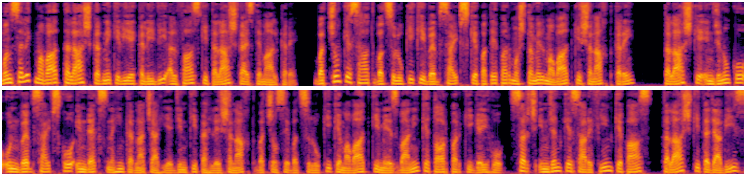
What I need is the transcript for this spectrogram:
मुंसलिक मवाद तलाश करने के लिए कलीदी अल्फाज की तलाश का इस्तेमाल करें। बच्चों के साथ बदसलूकी की वेबसाइट्स के पते पर मुश्तमिल मवाद की शनाख्त करें तलाश के इंजनों को उन वेबसाइट्स को इंडेक्स नहीं करना चाहिए जिनकी पहले शनाख्त बच्चों से बदसलूकी के मवाद की मेजबानी के तौर पर की गई हो। सर्च इंजन के सारिफीन के पास तलाश की तजावीज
